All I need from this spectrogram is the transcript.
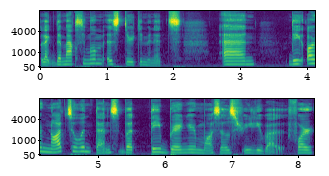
like the maximum is 30 minutes. And they are not so intense but they burn your muscles really well for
